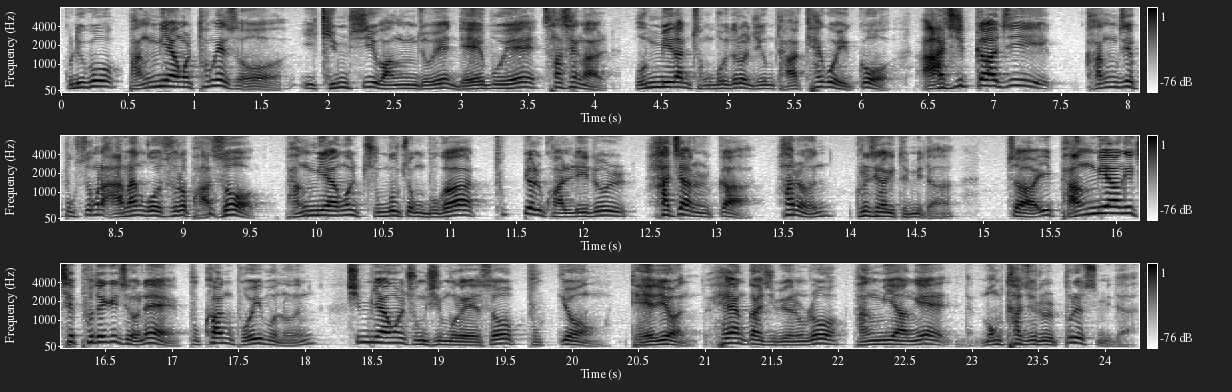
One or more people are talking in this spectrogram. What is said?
그리고 박미양을 통해서 이 김씨 왕조의 내부의 사생활, 은밀한 정보들을 지금 다 캐고 있고 아직까지 강제 북송을 안 한 것으로 봐서 박미양을 중국 정부가 특별 관리를 하지 않을까 하는 그런 생각이 듭니다. 자, 이 박미양이 체포되기 전에 북한 보위부는 심양을 중심으로 해서 북경, 대련, 해안가 주변으로 박미양의 몽타주를 뿌렸습니다.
